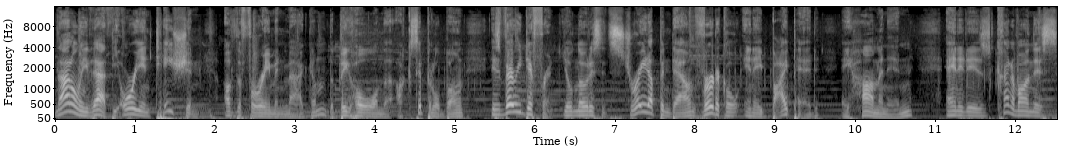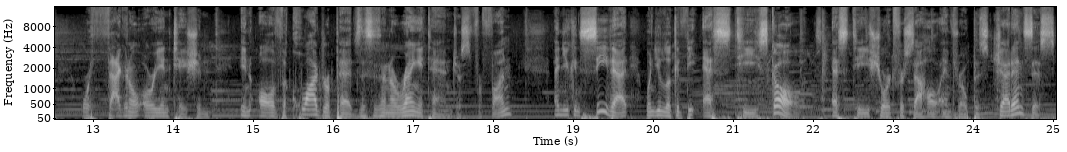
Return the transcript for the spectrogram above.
Not only that, the orientation of the foramen magnum, the big hole on the occipital bone, is very different. You'll notice it's straight up and down, vertical in a biped, a hominin, and it is kind of on this orthogonal orientation in all of the quadrupeds. This is an orangutan, just for fun. And you can see that when you look at the ST skull. ST short for Sahelanthropus tchadensis.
